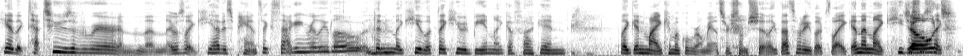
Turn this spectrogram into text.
he had like tattoos everywhere and then it was like he had his pants like sagging really low Mm-hmm. then like he looked like he would be in like a fucking like in my chemical romance or some shit like that's what he looked like and then like he just Don't was like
